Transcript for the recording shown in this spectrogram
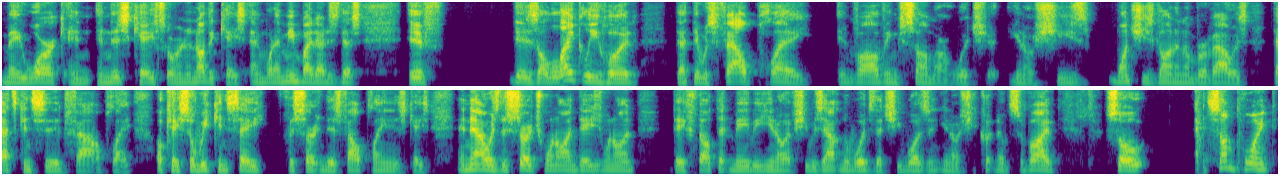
may work in, in this case or in another case. And what I mean by that is this if there's a likelihood that there was foul play involving Summer, which, you know, she's once she's gone a number of hours, that's considered foul play. Okay, so we can say for certain there's foul play in this case. And now, as the search went on, days went on, they felt that maybe you know if she was out in the woods that she wasn't, you know, she couldn't have survived. So at some point,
